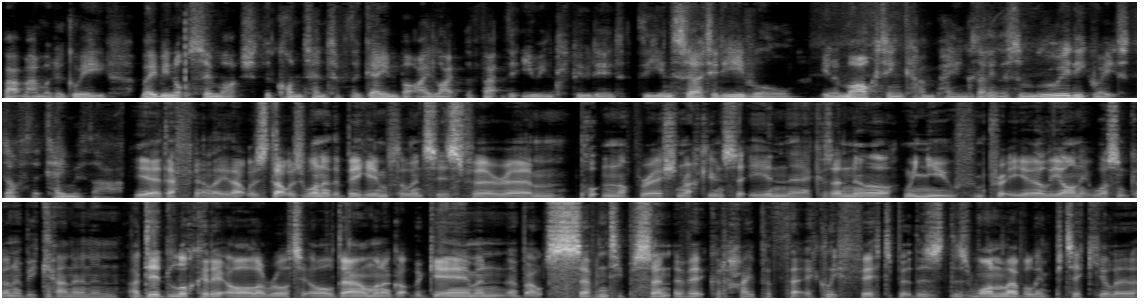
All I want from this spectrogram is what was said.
Batman would agree. Maybe not so much the content of the game, but I like the fact that you included the inserted evil, you know, marketing campaign because I think there's some really great stuff that came with that. Yeah, definitely. That was that was one of the big influences for um, putting Operation Raccoon City in there because I know we knew from pretty early on it wasn't going to be canon, and I did look at it all. I wrote it all down when I got the game, and about seventy percent of it could hypothetically fit. But there's there's one level in particular.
